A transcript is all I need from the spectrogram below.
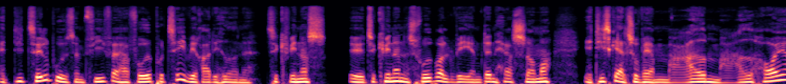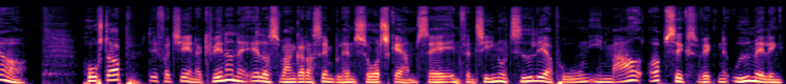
at de tilbud, som FIFA har fået på tv-rettighederne til kvinders øh, til kvindernes fodbold-VM den her sommer, ja, de skal altså være meget, meget højere. Host op, det fortjener kvinderne, ellers vanker der simpelthen sort skærm, sagde Infantino tidligere på ugen i en meget opsigtsvækkende udmelding,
